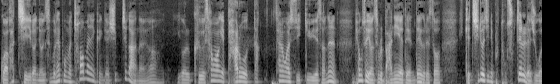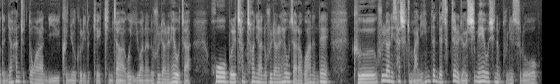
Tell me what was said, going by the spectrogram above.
과 같이 이런 연습을 해보면 처음에는 굉장히 쉽지가 않아요. 이걸 그 상황에 바로 딱 사용할 수 있기 위해서는 평소에 연습을 많이 해야 되는데 그래서 이렇게 치료진이 보통 숙제를 내주거든요. 한 주 동안 이 근육을 이렇게 긴장하고 이완하는 훈련을 해오자, 호흡을 천천히 하는 훈련을 해오자라고 하는데 그 훈련이 사실 좀 많이 힘든데 숙제를 열심히 해오시는 분일수록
